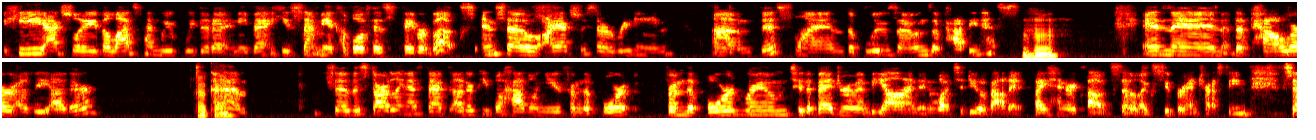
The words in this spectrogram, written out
he actually the last time we, we did a, an event, he sent me a couple of his favorite books, and so I actually started reading um, this one, "The Blue Zones of Happiness," mm-hmm. and then "The Power of the Other." Okay. Um, so the startling effect other people have on you from the board from the boardroom to the bedroom and beyond and what to do about it by henry cloud so like super interesting so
